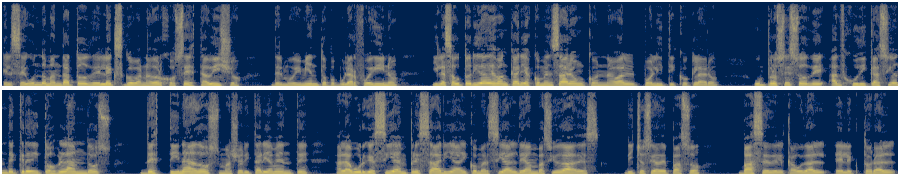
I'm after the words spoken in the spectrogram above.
el segundo mandato del ex gobernador José Estavillo del movimiento popular fueguino y las autoridades bancarias comenzaron, con naval político claro, un proceso de adjudicación de créditos blandos destinados mayoritariamente a la burguesía empresaria y comercial de ambas ciudades, dicho sea de paso, base del caudal electoral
